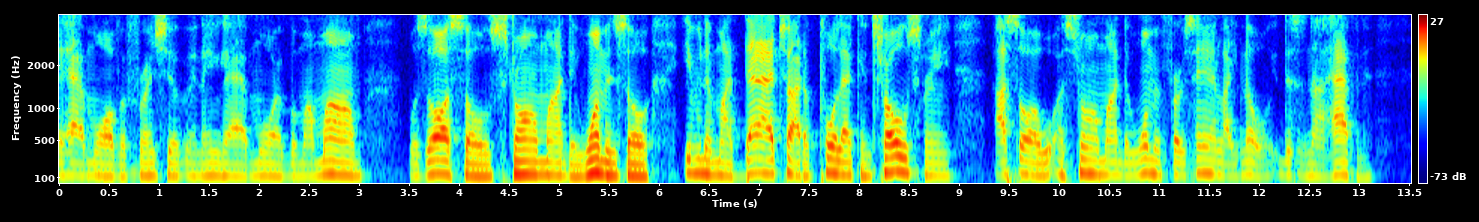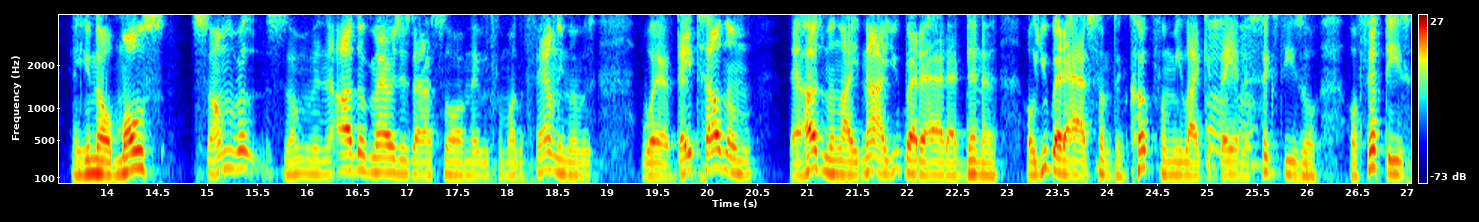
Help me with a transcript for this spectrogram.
they had more of a friendship and they had more. But my mom was also strong minded woman, so even if my dad tried to pull that control string, I saw a, a strong minded woman firsthand. Like, no, this is not happening. And you know, most some some in the other marriages that I saw, maybe from other family members, where if they tell them their husband, like, nah, you better have that dinner, or you better have something cooked for me, like if they in the mm-hmm. sixties or or fifties,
